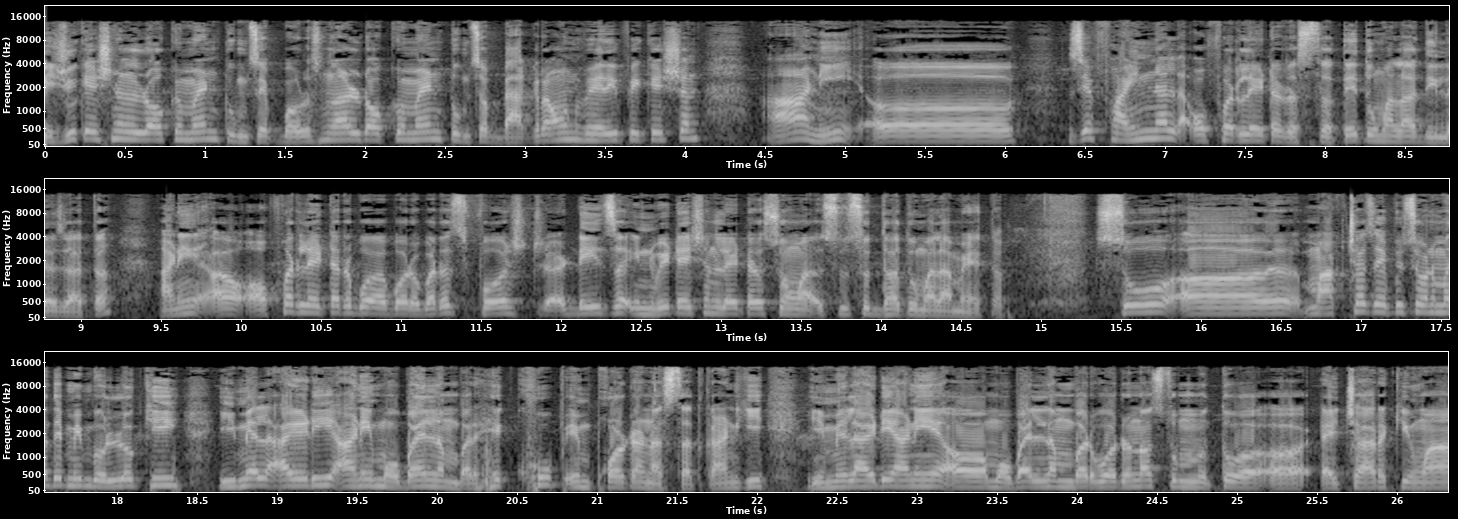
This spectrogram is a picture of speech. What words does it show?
एज्युकेशनल डॉक्युमेंट तुमचे पर्सनल डॉक्युमेंट तुमचं बॅकग्राऊंड व्हेरिफिकेशन आणि जे फायनल ऑफर लेटर असतं ते तुम्हाला दिलं जातं. आणि ऑफर लेटर ब बरोबरच फर्स्ट डेचं इन्व्हिटेशन लेटर सु सुद्धा तुम्हाला मिळतं. सो मागच्याच एपिसोडमध्ये मी बोललो की ईमेल आय डी आणि मोबाईल नंबर हे खूप खूप इम्पॉर्टंट असतात. कारण की ईमेल आय डी आणि मोबाईल नंबरवरूनच तुम तो एच आर किंवा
